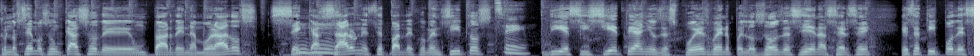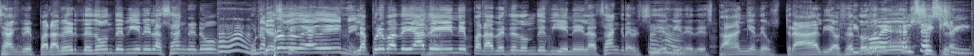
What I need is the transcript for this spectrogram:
conocemos un caso de un par de enamorados. Se casaron este par de jovencitos. Sí. 17 años después, bueno, pues los dos deciden hacerse ese tipo de sangre para ver de dónde viene la sangre, ¿no? Ajá. Una prueba que- de ADN. La prueba de ADN para ver de dónde viene la sangre, a ver si Ajá. viene de España, de Australia, o sea, Tipo dónde... Ancestry,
